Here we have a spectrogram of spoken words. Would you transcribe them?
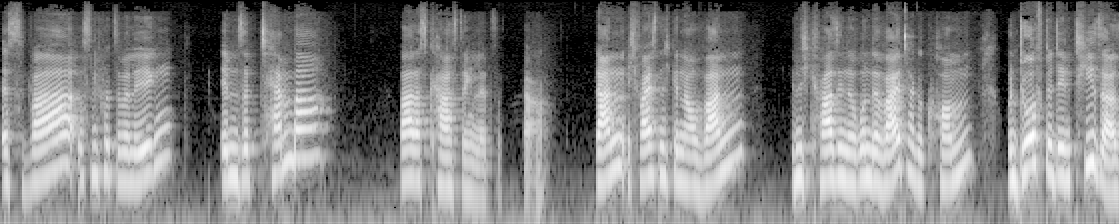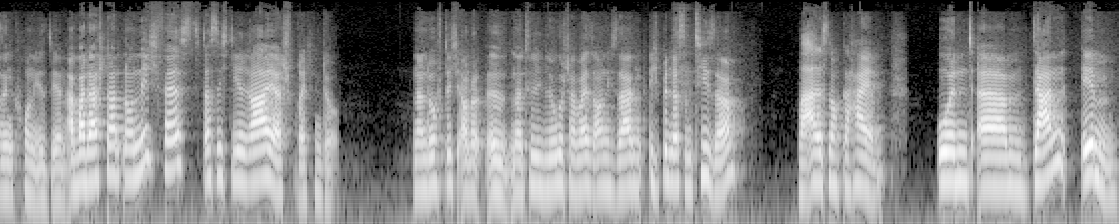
es war, lass mich kurz überlegen, im September war das Casting letztes Jahr. Dann, ich weiß nicht genau wann, bin ich quasi eine Runde weitergekommen und durfte den Teaser synchronisieren. Aber da stand noch nicht fest, dass ich die Raya sprechen durfte. Und dann durfte ich auch äh, natürlich logischerweise auch nicht sagen, ich bin das im Teaser. War alles noch geheim. Und ähm, dann im,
